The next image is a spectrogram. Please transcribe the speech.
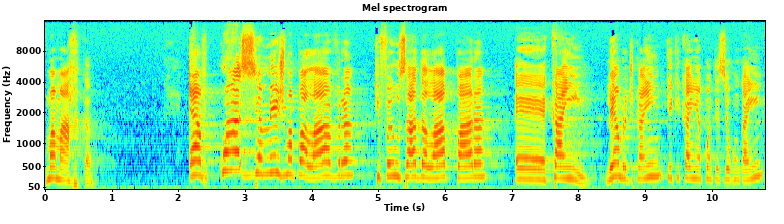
Uma marca. É quase a mesma palavra que foi usada lá para é, Caim. Lembra de Caim? O que, que Caim aconteceu com Caim?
